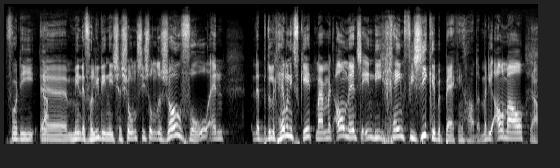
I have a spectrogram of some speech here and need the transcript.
voor die Ja. eh, minder valide in die stations, die stonden zo vol. En dat bedoel ik helemaal niet verkeerd, maar met al mensen in die geen fysieke beperking hadden. Maar die allemaal Ja.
